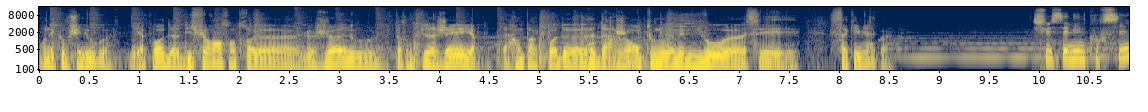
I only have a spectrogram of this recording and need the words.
On est comme chez nous. Il n'y a pas de différence entre le, jeune ou la personne plus âgée. on ne parle pas d'argent, tout le monde est au même niveau. C'est ça qui est bien. Je suis Céline Coursier,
